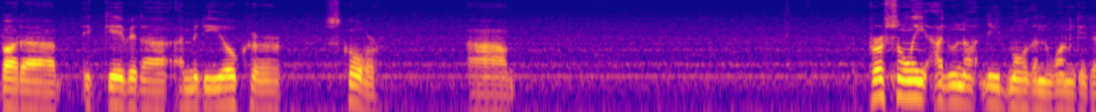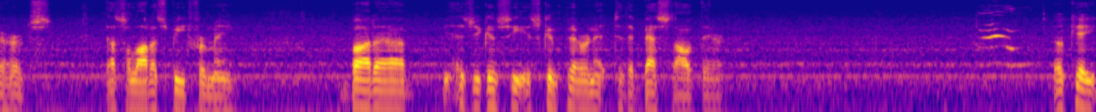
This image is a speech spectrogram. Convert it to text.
but uh, it gave it a, a mediocre score. Um, personally, I do not need more than one gigahertz. That's a lot of speed for me. But uh, as you can see it's comparing it to the best out there. Okay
